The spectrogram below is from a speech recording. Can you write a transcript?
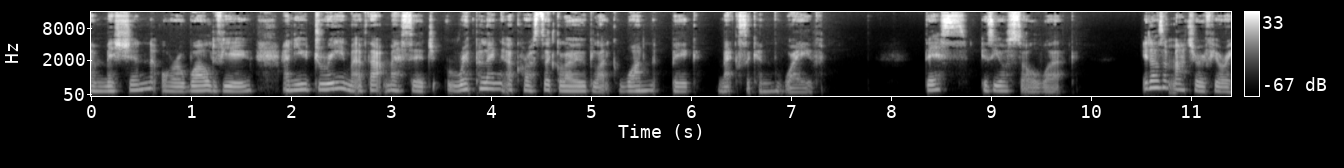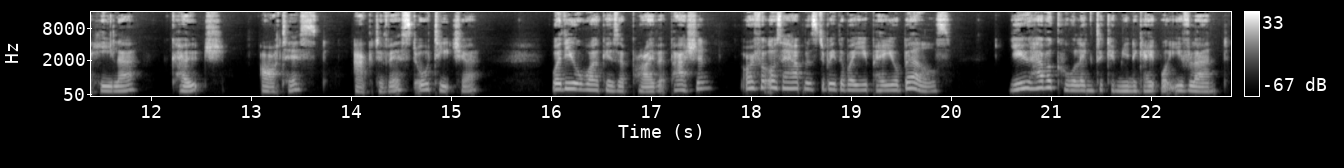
a mission or a worldview, and you dream of that message rippling across the globe like one big Mexican wave. This is your soul work. It doesn't matter if you're a healer, coach, artist, activist, or teacher, whether your work is a private passion or if it also happens to be the way you pay your bills. You have a calling to communicate what you've learnt,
